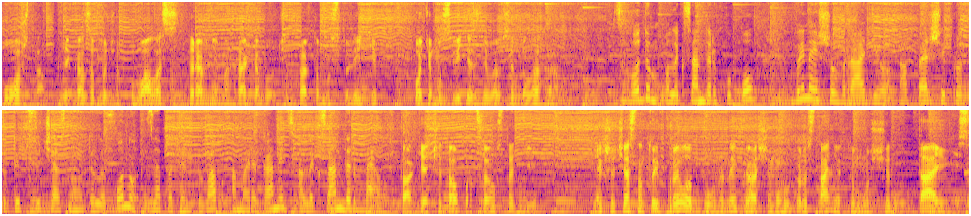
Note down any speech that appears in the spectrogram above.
пошта, яка започаткувалась древніми греками у IV столітті. Потім у світі з'явився телеграф. Згодом Олександр Попов винайшов радіо, а перший прототип сучасного телефону запатентував американець Олександр Белл. Так, я читав про це у статті. Якщо чесно, той прилад був не найкращим у використанні, тому що дальність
